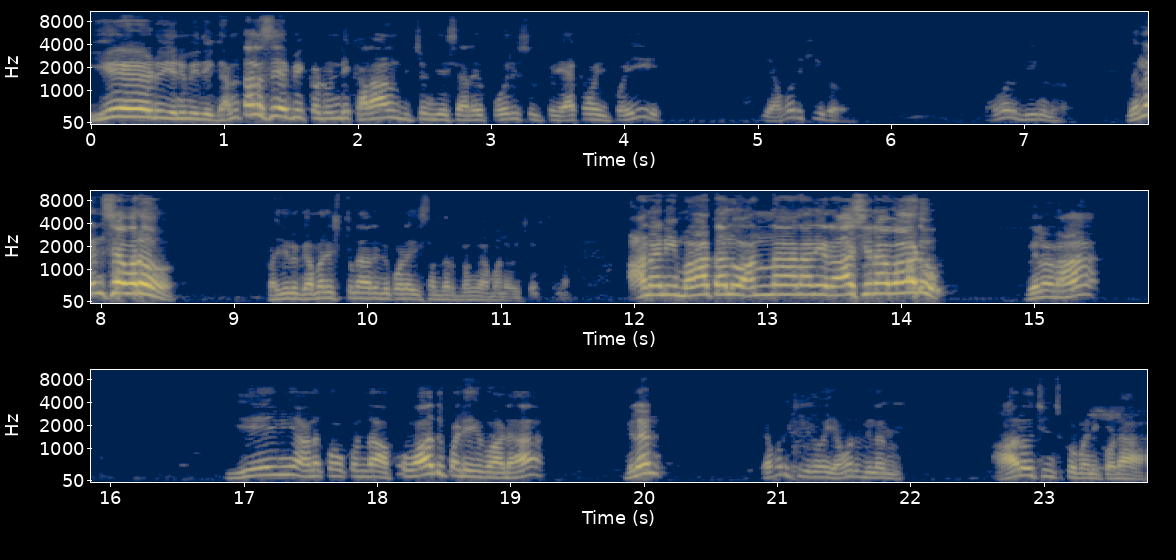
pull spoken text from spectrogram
ఏడు ఎనిమిది గంటల సేపు ఇక్కడ ఉండి కరాలను నిత్యం చేశారు. పోలీసులతో ఏకమైపోయి ఎవరు హీరో? ఎవరు దీనిలో? విలన్స్ ఎవరు? ప్రజలు గమనిస్తున్నారని కూడా ఈ సందర్భంగా మనవి చేస్తున్నాం అనని మాటలు అన్నానని రాసిన వాడు విలనా? ఏమీ అనుకోకుండా అపవాదు పడేవాడా? విలన్? ఎవరు హీరో ఎవరు విలన్? ఆలోచించుకోమని కూడా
